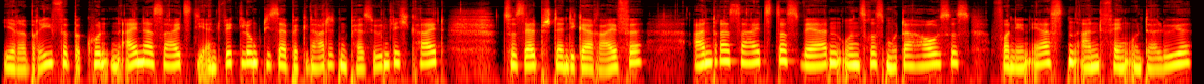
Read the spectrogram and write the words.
Ihre Briefe bekunden einerseits die Entwicklung dieser begnadeten Persönlichkeit zur selbstständiger Reife, andererseits das Werden unseres Mutterhauses von den ersten Anfängen unter Löhe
